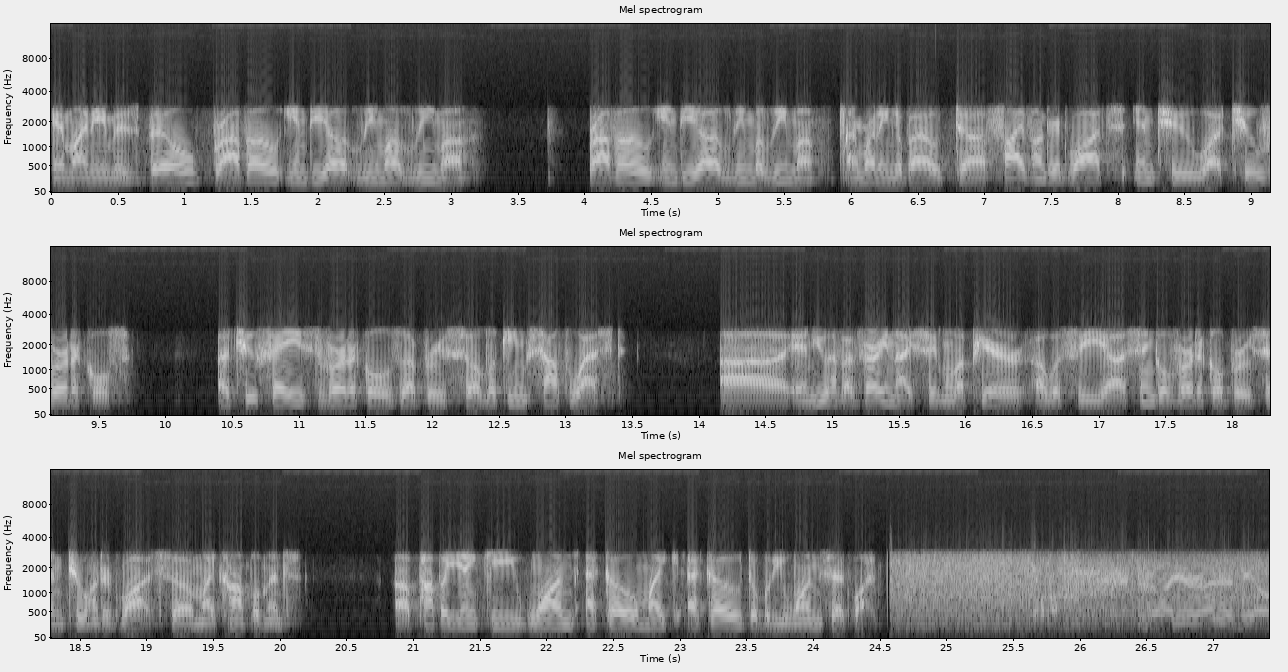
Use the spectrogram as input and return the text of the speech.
And my name is Bill, Bravo, India, Lima, Lima. Bravo, India, Lima, Lima. I'm running about uh, 500 watts into uh, two verticals, uh, two phased verticals, uh, Bruce, uh, looking southwest Uh, and you have a very nice signal up here uh, with the uh, single vertical, Bruce, and 200 watts. Uh, my compliments. Uh, Papa Yankee 1 Echo, Mike Echo, W1ZY. Roger, roger, Bill.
